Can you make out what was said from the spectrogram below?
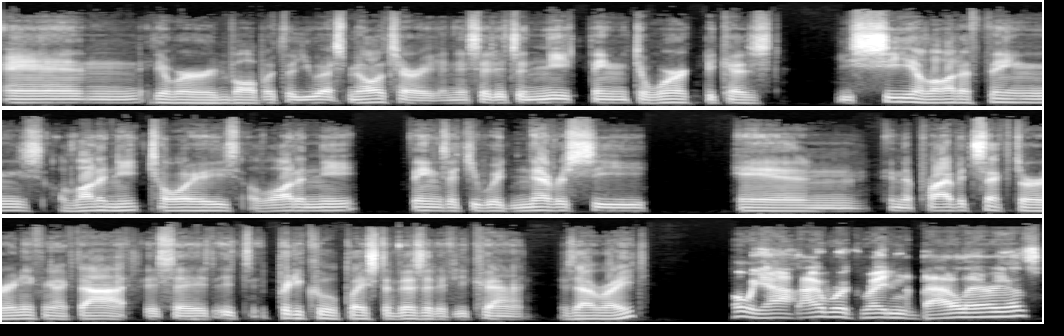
and they were involved with the US military and they said it's a neat thing to work because you see a lot of things, a lot of neat toys, a lot of neat things that you would never see in in the private sector or anything like that. They say it's a pretty cool place to visit if you can. Is that right? Oh yeah, I work right in the battle areas.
